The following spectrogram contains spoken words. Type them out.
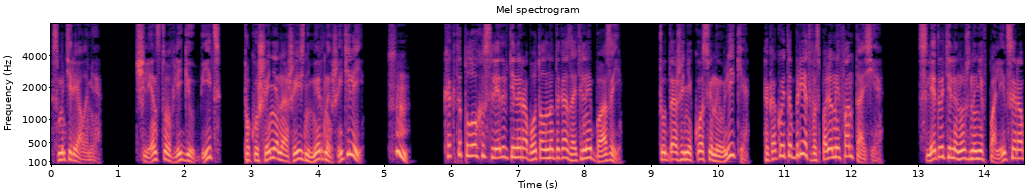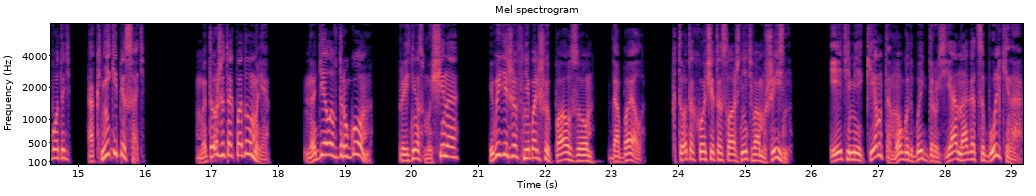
с материалами. Членство в Лиге убийц? Покушение на жизнь мирных жителей? Хм, как-то плохо следователь работал над доказательной базой. Тут даже не косвенные улики, а какой-то бред воспаленной фантазии. Следователю нужно не в полиции работать, а книги писать. Мы тоже так подумали, но дело в другом, произнес мужчина и, выдержав небольшую паузу, добавил, кто-то хочет осложнить вам жизнь. И этими кем-то могут быть друзья Нага Цибулькина.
